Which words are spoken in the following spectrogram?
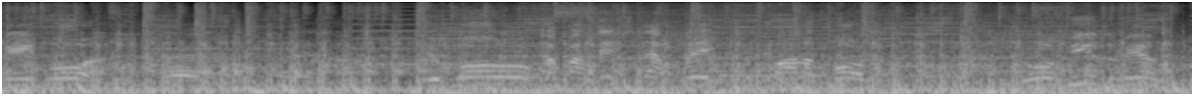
quem voa? É, E com o capacete da frente tu fala como? No ouvido mesmo.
